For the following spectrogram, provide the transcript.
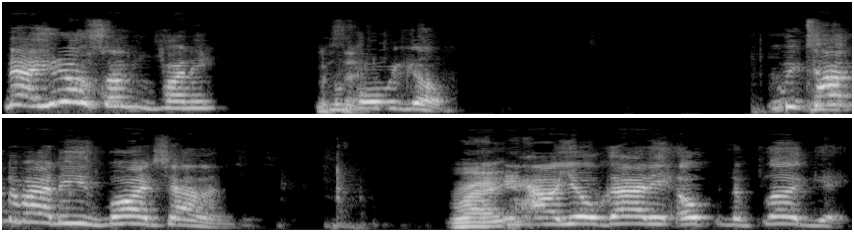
Now you know something funny. What's that? before we go, we talked about these bar challenges right? and how Yo Gotti opened the floodgate.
